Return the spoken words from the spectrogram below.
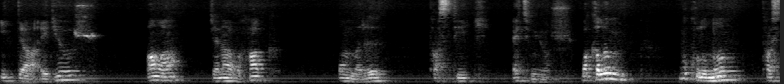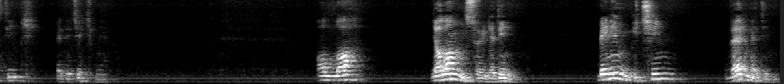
iddia ediyor. Ama Cenab-ı Hak onları tasdik etmiyor. Bakalım bu kulunu tasdik edecek mi? Allah yalan söyledin. Benim için vermedin.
